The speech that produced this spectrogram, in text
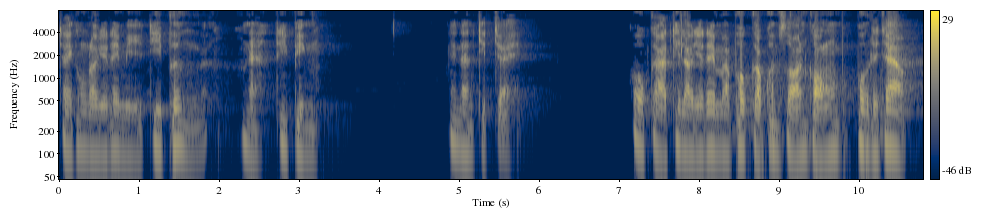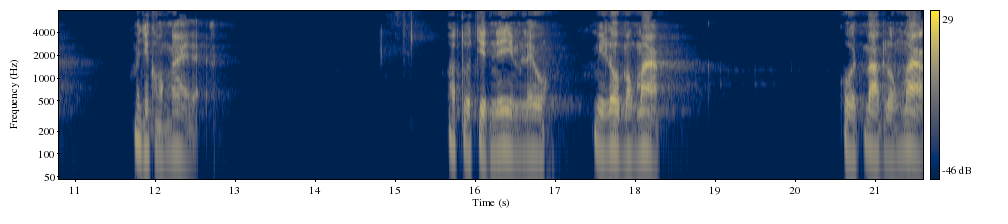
ใจของเราจะได้มีที่พึ่งนะที่พิง ในด้านจิตใจ โอกาสที่เราจะได้มาพบกับคำสอนของพระพุทธเจ้า ไม่ใช่ของง่ายเนี่ยเพราะตัวจิตนี่มันเร็วมีโลภมากๆ โกรธมากหลงมาก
